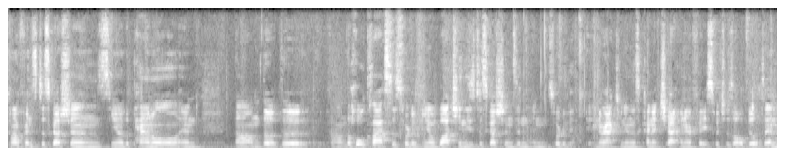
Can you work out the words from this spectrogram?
conference discussions, you know, the panel, and um, the the um, the whole class is sort of, you know, watching these discussions and, and sort of interacting in this kind of chat interface, which is all built in.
